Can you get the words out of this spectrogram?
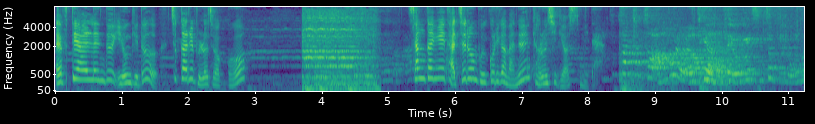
FT 아일랜드 이용기도 축가를 불러주었고 상당히 다채로운 볼거리가 많은 결혼식이었습니다. 어떻게 해야 되지? 여기 진짜 불이 너무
